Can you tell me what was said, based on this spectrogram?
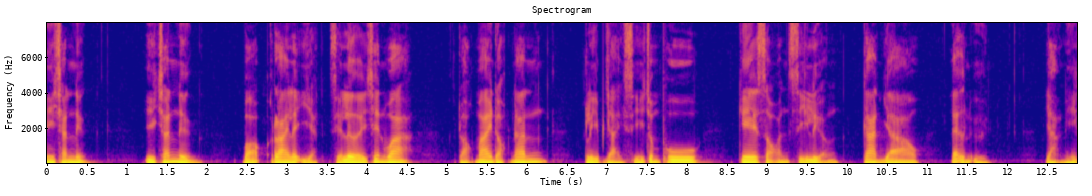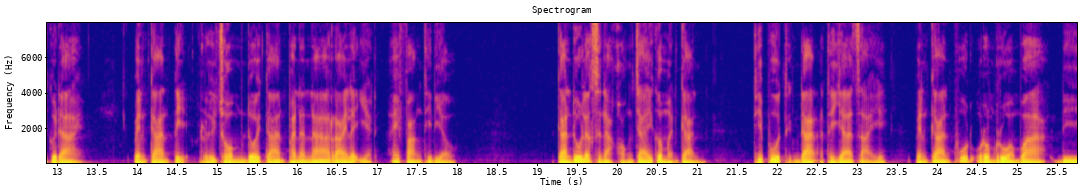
นี่ชั้นหนึ่ง อีกชั้นหนึ่ง บอกรายละเอียดเสียเลย เช่นว่า ดอกไม้ดอกนั้น กลีบใหญ่สีชมพู เกสรสีเหลือง ก้านยาว และอื่นๆ อย่างนี้ก็ได้ เป็นการติหรือชมโดยการพรรณนารายละเอียดให้ฟังทีเดียว การดูลักษณะของใจก็เหมือนกัน ที่พูดถึงด้านอัธยาศัย เป็นการพูดรวมๆว่าดี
